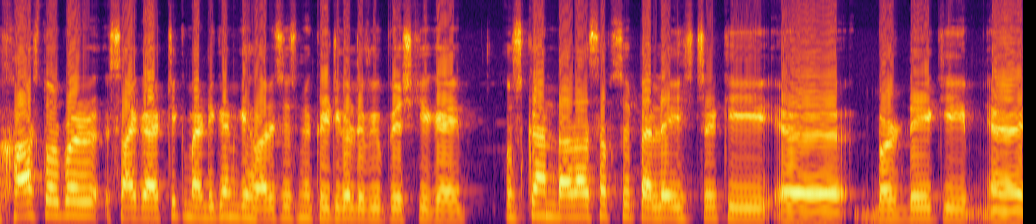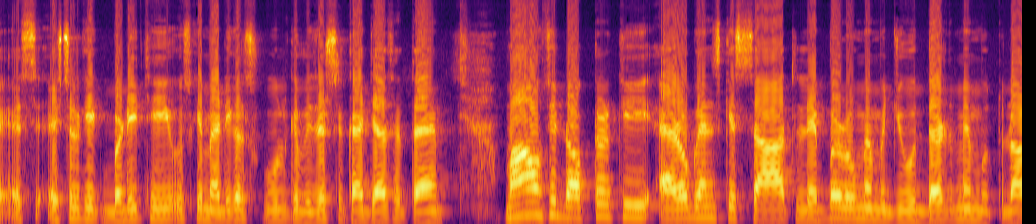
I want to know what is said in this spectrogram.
ख़ास तौर पर साइकेट्रिक मेडिकल के हवाले से उसमें क्रिटिकल रिव्यू पेश किए गए। उसका अंदाज़ा सबसे पहले ईस्टर की बर्थडे की ईस्टर की एक बड़ी थी, उसके मेडिकल स्कूल के विज़िट से कहा जा सकता है। वहाँ उसे डॉक्टर की एरोगेंस के साथ लेबर रूम में मौजूद दर्द में मुतला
